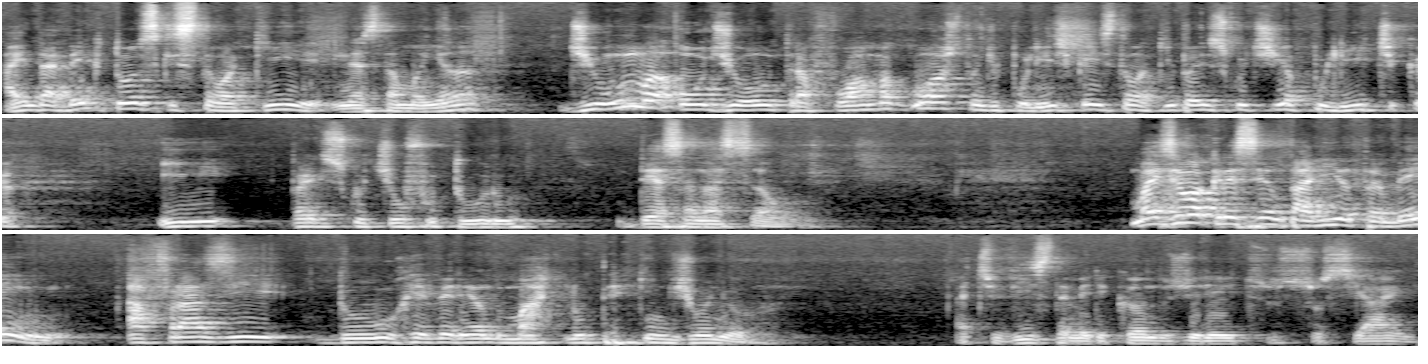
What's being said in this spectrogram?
Ainda bem que todos que estão aqui nesta manhã de uma ou de outra forma, gostam de política e estão aqui para discutir a política e para discutir o futuro dessa nação. Mas eu acrescentaria também a frase do reverendo Martin Luther King Jr., ativista americano dos direitos sociais,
